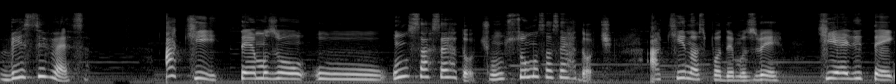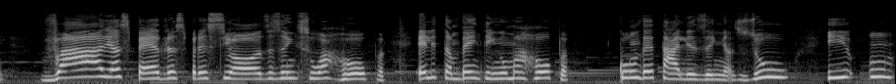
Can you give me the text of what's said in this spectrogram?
vice-versa. Aqui temos um, um, um sacerdote, um sumo sacerdote. Aqui nós podemos ver que ele tem várias pedras preciosas em sua roupa. Ele também tem uma roupa com detalhes em azul e um,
